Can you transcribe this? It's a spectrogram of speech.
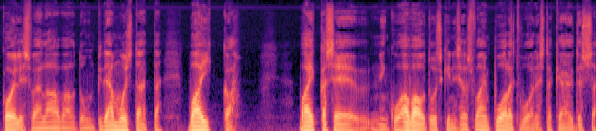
koillisväylä avautuu. Mutta pitää muistaa, että vaikka vaikka se niin kuin avautuisikin, niin se olisi vain puolet vuodesta käytössä.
